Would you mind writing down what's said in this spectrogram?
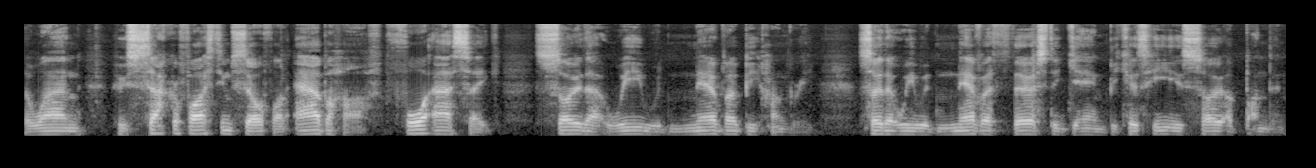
the one who sacrificed himself on our behalf for our sake so that we would never be hungry, so that we would never thirst again because he is so abundant.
